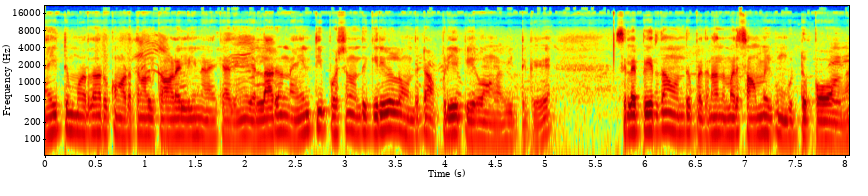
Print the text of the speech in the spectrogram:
நைட்டு மாதிரி தான் இருக்கும். அடுத்த நாள் காலையிலையும் நினைக்காதீங்க. எல்லோரும் நைன்ட்டி பர்சன்ட் வந்து கிரிவலம் வந்துட்டு அப்படியே போயிடுவாங்க வீட்டுக்கு. சில பேர் தான் வந்து பார்த்தீங்கன்னா அந்த மாதிரி சாமி கும்பிட்டு போவாங்க.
